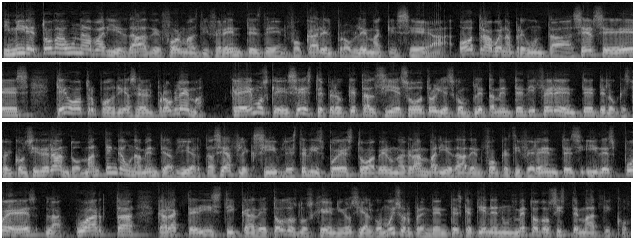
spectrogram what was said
y mire toda una variedad de formas diferentes de enfocar el problema que sea. Otra buena pregunta a hacerse es, ¿qué otro podría ser el problema? Creemos que es este, pero ¿qué tal si es otro y es completamente diferente de lo que estoy considerando? Mantenga una mente abierta, sea flexible, esté dispuesto a ver una gran variedad de enfoques diferentes y después, la cuarta característica de todos los genios y algo muy sorprendente es que tienen un método sistemático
